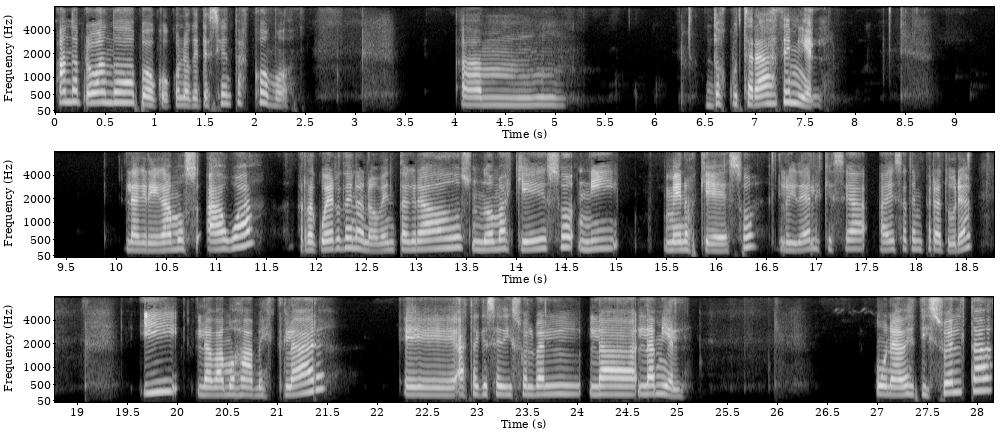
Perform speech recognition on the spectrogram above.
anda probando a poco, con lo que te sientas cómodo. Dos cucharadas de miel. Le agregamos agua, recuerden a 90 grados, no más que eso, ni menos que eso. Lo ideal es que sea a esa temperatura. Y la vamos a mezclar eh, hasta que se disuelva la, miel. Una vez disuelta,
